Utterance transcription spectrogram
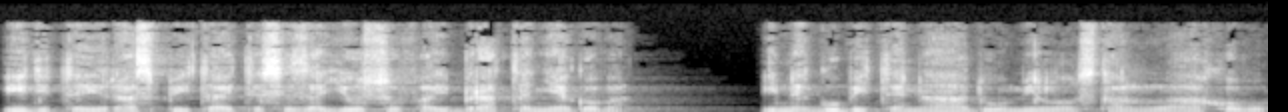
idite i raspitajte se za Jusufa i brata njegova i ne gubite nadu u milost Allahovu,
